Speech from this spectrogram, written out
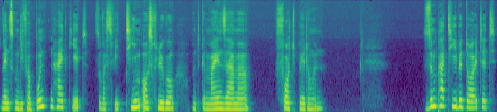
wenn es um die Verbundenheit geht, sowas wie Teamausflüge und gemeinsame Fortbildungen. Sympathie bedeutet,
